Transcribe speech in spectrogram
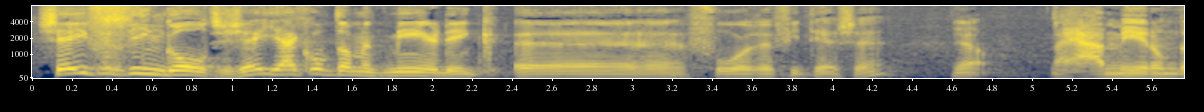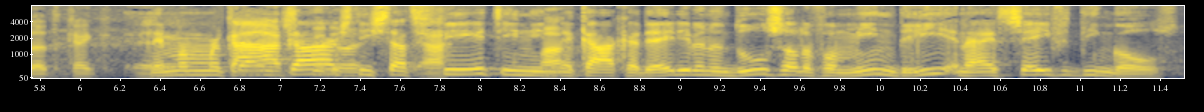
17 goaltjes, hè? Jij komt dan met Meerdink eh voor Vitesse, hè? Ja. Nou ja, meer omdat, kijk... eh, nee, maar Martijn Kaars, die staat ja, 14 in de KKD. Die hebben een doelsaldo van min 3 en hij heeft 17 goals.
